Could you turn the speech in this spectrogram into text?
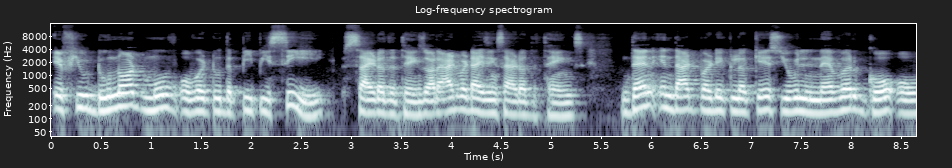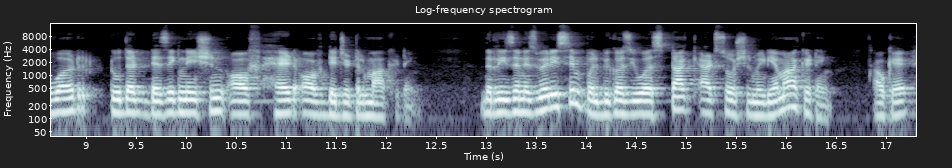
If you do not move over to the PPC side of the things or advertising side of the things, then in that particular case you will never go over to the designation of head of digital marketing. The reason is very simple because you are stuck at social media marketing. Okay?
